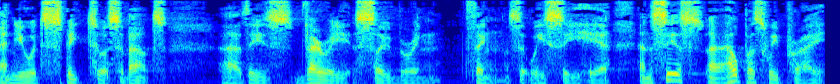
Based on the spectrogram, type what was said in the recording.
and you would speak to us about uh, these very sobering things that we see here, and see us, uh, help us, we pray,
